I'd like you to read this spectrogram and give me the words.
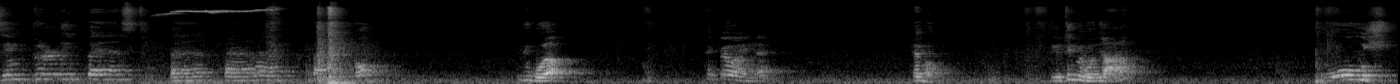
Simply best. 빠빠라빠. 어? 이게 뭐야? 택배가 있네? 대박. 이거 택배 뭔지 알아? 오씨.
